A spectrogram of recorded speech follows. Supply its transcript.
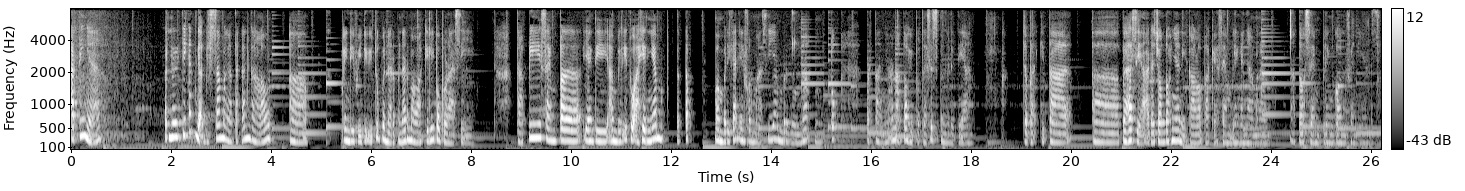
artinya peneliti kan nggak bisa mengatakan kalau uh, individu itu benar-benar mewakili populasi. Tapi sampel yang diambil itu akhirnya tetap memberikan informasi yang berguna untuk pertanyaan atau hipotesis penelitian. Coba kita uh, bahas ya, ada contohnya nih kalau pakai sampling kenyamanan atau sampling convenience.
